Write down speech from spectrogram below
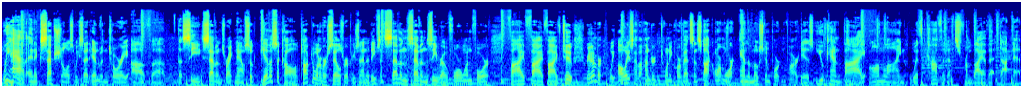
we have an exceptional, as we said, inventory of uh, the C7s right now. So give us a call. Talk to one of our sales representatives at 770 414 5552. Remember, we always have 120 Corvettes in stock or more. And the most important part is you can buy online with confidence from buyavette.net.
